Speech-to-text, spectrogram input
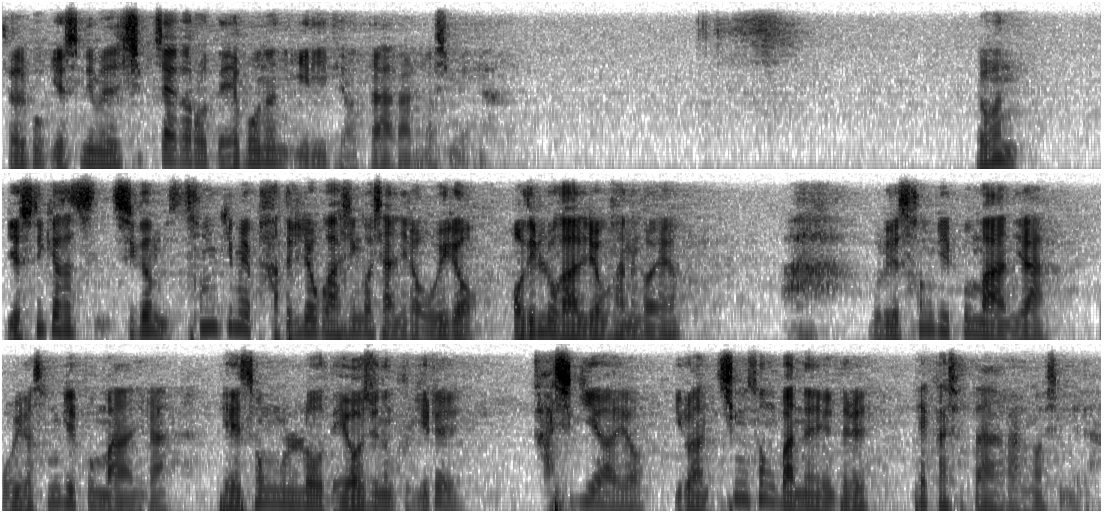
결국 예수님을 십자가로 내보는 일이 되었다라는 것입니다. 여러분, 예수님께서 지금 섬김을 받으려고 하신 것이 아니라 오히려 어디로 가려고 하는 거예요? 아, 우리를 섬길 뿐만 아니라, 오히려 섬길 뿐만 아니라 대속물로 내어주는 그 길을 가시기 위하여 이러한 칭송받는 일들을 택하셨다라는 것입니다.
